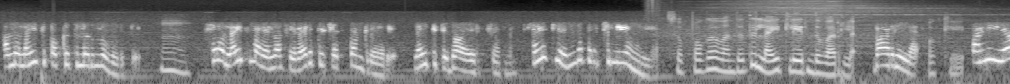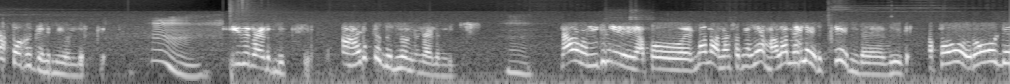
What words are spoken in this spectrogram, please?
அந்த லைட் பக்கத்துல இருந்து வருது. சோ லைட் மேன் என்ன செய்யறாரு போய் செக் பண்றாரு. லைட்டுக்கு ஏதோ ஆயிடுச்சாங்க லைட்ல எந்த பிரச்சனையும் இல்ல. ஸோ புகை வந்தது லைட்ல இருந்து வரல. வரல. ஓகே தனியா புகை கிளம்பி வந்திருக்கு. இது நடந்துச்சு. அடுத்தது இன்னொன்னு நடந்துச்சு. ம் நான் வந்து அப்போ என்ன நான் சொன்னேன் இல்லையா மலை மேல இருக்கு இந்த வீடு. அப்போ ரோடு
